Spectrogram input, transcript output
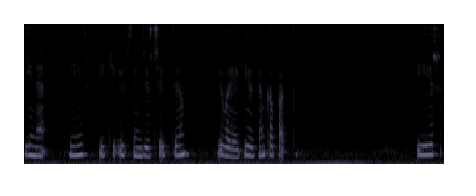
Yine 1 2 3 zincir çektim. Yuvaya girdim kapattım. 1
